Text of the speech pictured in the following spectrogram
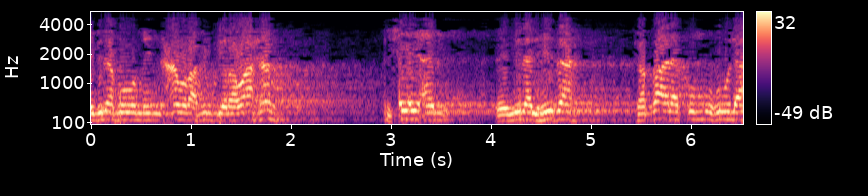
ابنه من عمرة بنت رواحة شيئا من الهبة فقالت أمه لا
